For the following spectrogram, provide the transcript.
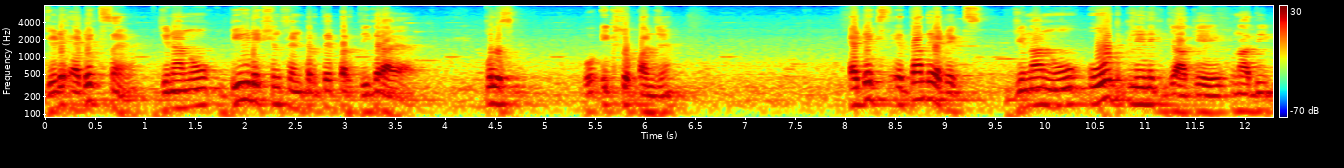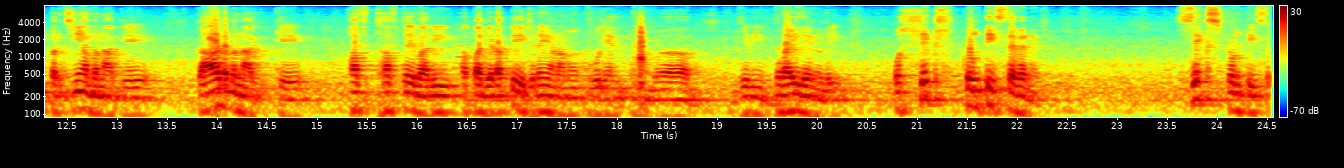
ਜਿਹੜੇ ਐਡਿਕਟਸ ਹੈ, ਜਿਨ੍ਹਾਂ ਨੂੰ ਡੀ ਐਡਿਕਸ਼ਨ ਸੈਂਟਰ ਤੇ ਭਰਤੀ ਕਰਾਇਆ ਪੁਲਿਸ ਨੇ, ਉਹ 105 ਹੈ। ਐਡਿਕਟਸ ਇਦਾਂ ਦੇ ਐਡਿਕਟਸ ਜਿਨ੍ਹਾਂ ਨੂੰ ਓਟ ਕਲੀਨਿਕ ਜਾ ਕੇ ਉਹਨਾਂ ਦੀ ਪਰਚੀਆਂ ਬਣਾ ਕੇ ਕਾਰਡ ਬਣਾ ਕੇ ਹਫਤ ਹਫ਼ਤੇ ਵਾਰੀ ਆਪਾਂ ਜਿਹੜਾ ਭੇਜ ਰਹੇ ਹਾਂ ਉਹਨਾਂ ਨੂੰ ਗੋਲੀਆਂ ਜਿਹੜੀ ਦਵਾਈ ਲੈਣ ਲਈ, ਉਹ 627 ਹੈ ਜੀ। 627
